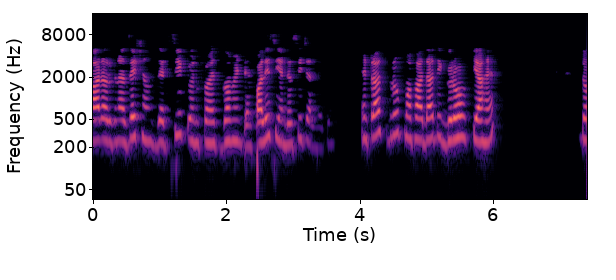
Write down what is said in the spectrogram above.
are organization that seek to influence government and policy and decision making interest group مفاداتی گروہ کیا ہیں تو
